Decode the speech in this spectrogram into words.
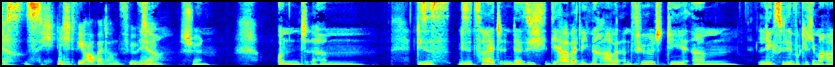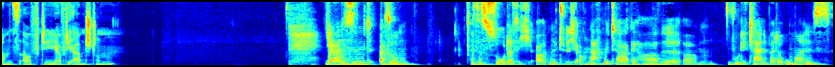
Dass es sich nicht wie Arbeit anfühlt. Ja, schön. Und ähm, dieses, diese Zeit, in der sich die Arbeit nicht nach Arbeit anfühlt, die ähm, legst du dir wirklich immer abends auf die, auf die Abendstunden? Ja, die sind, also es ist so, dass ich äh, natürlich auch Nachmittage habe, ähm, wo die Kleine bei der Oma ist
